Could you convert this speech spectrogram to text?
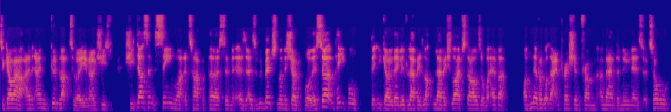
to go out and and good luck to her. You know, she's she doesn't seem like the type of person as as we mentioned on the show before. There's certain people that you go they live lavish lavish lifestyles or whatever. I've never got that impression from Amanda Nunes at all.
